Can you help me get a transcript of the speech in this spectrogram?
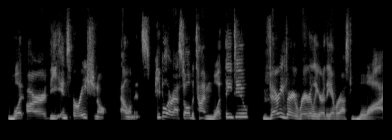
what are the inspirational elements. People are asked all the time what they do. Very, very rarely are they ever asked why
